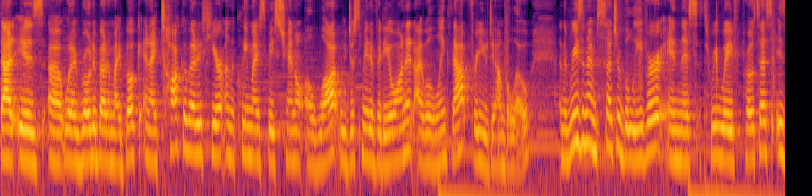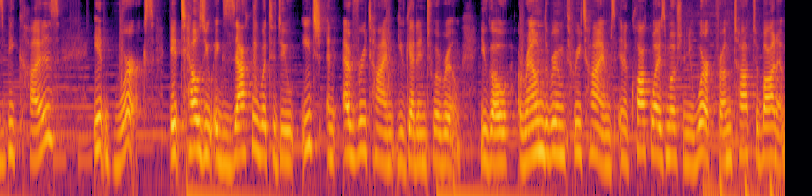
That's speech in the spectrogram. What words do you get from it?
That is uh, what I wrote about in my book, and I talk about it here on the Clean My Space channel a lot. We just made a video on it. I will link that for you down below. And the reason I'm such a believer in this three wave process is because it works. It tells you exactly what to do each and every time you get into a room. You go around the room three times in a clockwise motion. You work from top to bottom.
